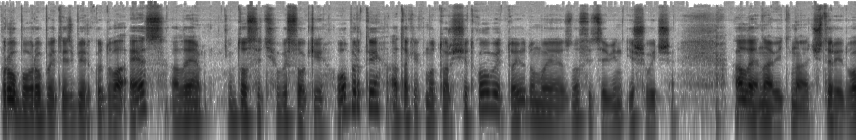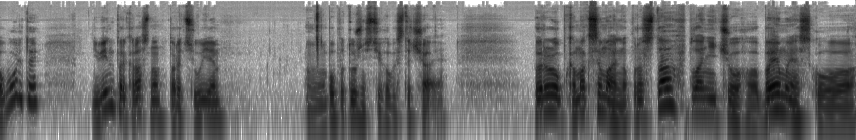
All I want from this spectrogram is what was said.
Пробував робити збірку 2С, але досить високі оберти, а так як мотор щитковий, то я думаю, зноситься він і швидше. Але навіть на 4,2 вольти він прекрасно працює, по потужності його вистачає. Переробка максимально проста. В плані чого? БМС-ку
